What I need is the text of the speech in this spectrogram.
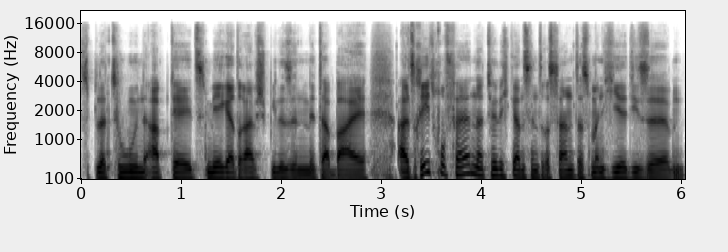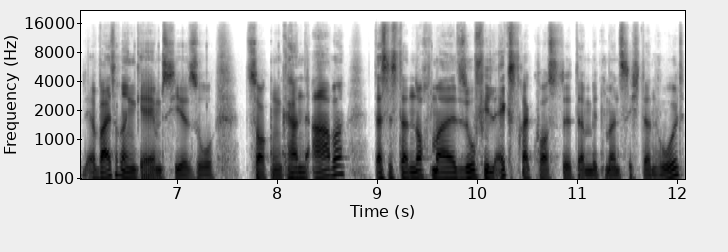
Splatoon Updates, Mega Drive Spiele sind mit dabei. Als Retro-Fan natürlich ganz ganz interessant, dass man hier diese weiteren Games hier so zocken kann. Aber dass es dann nochmal so viel extra kostet, damit man es sich dann holt,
